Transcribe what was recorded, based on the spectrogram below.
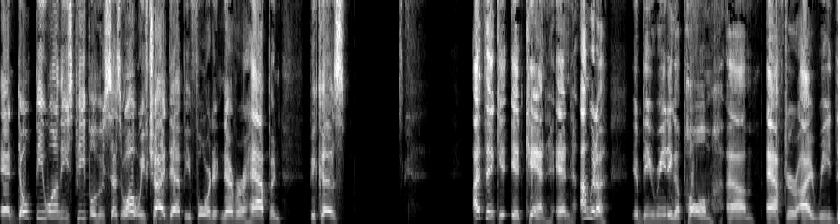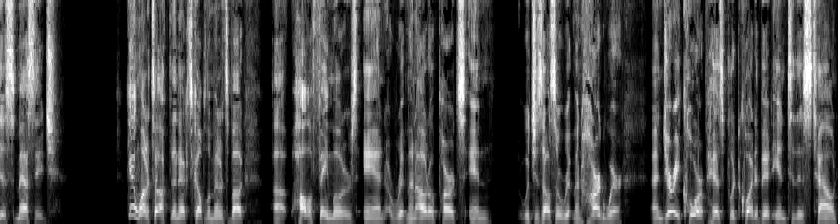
And don't be one of these people who says, well, we've tried that before and it never happened, because I think it, it can. And I'm going to be reading a poem um, after I read this message. Okay, I want to talk the next couple of minutes about uh, Hall of Fame Motors and Rittman Auto Parts, and which is also Rittman Hardware. And Jerry Corp has put quite a bit into this town.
